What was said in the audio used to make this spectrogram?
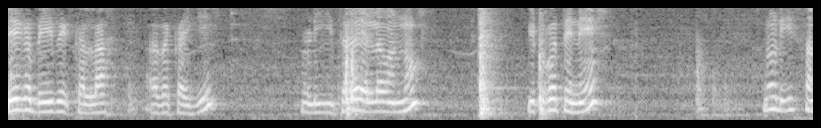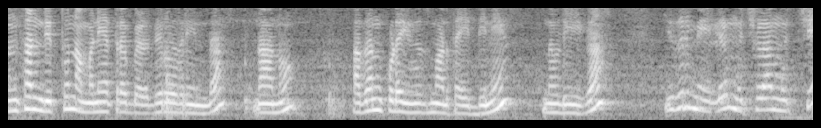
ಬೇಗ ಬೇಯಬೇಕಲ್ಲ ಅದಕ್ಕಾಗಿ. ನೋಡಿ, ಈ ಥರ ಎಲ್ಲವನ್ನು ಇಟ್ಕೋತೇನೆ. ನೋಡಿ, ಸಣ್ಣ ಸಣ್ಣದಿತ್ತು, ನಮ್ಮ ಮನೆ ಹತ್ರ ಬೆಳೆದಿರೋದ್ರಿಂದ ನಾನು ಅದನ್ನು ಕೂಡ ಯೂಸ್ ಮಾಡ್ತಾ ಇದ್ದೀನಿ. ನೋಡಿ ಈಗ. ಇದ್ರ ಮೇಲೆ ಮುಚ್ಚಳ ಮುಚ್ಚಿ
